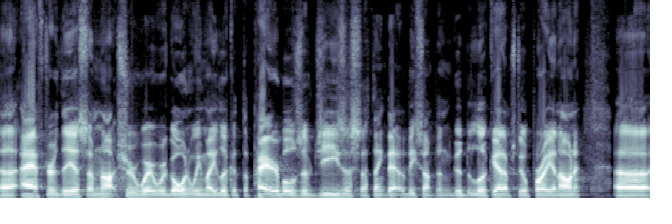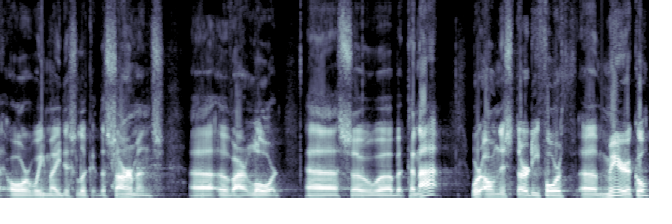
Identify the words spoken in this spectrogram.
uh, after this, I'm not sure where we're going. We may look at the parables of Jesus. I think that would be something good to look at. I'm still praying on it. Uh, or we may just look at the sermons uh, of our Lord. Uh, so, but tonight, we're on this 34th miracle,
